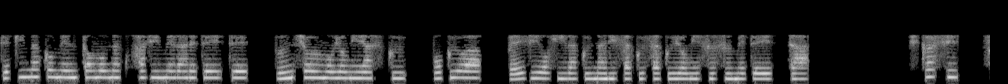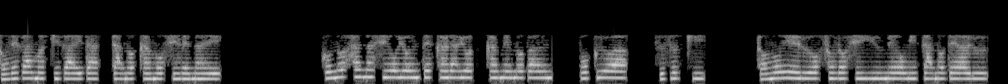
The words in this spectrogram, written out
的なコメントもなく始められていて、文章も読みやすく、僕は、ページを開くなりサクサク読み進めていった。しかし、それが間違いだったのかもしれない。この話を読んでから4日目の晩、僕は、続き、とも言える恐ろしい夢を見たのである。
